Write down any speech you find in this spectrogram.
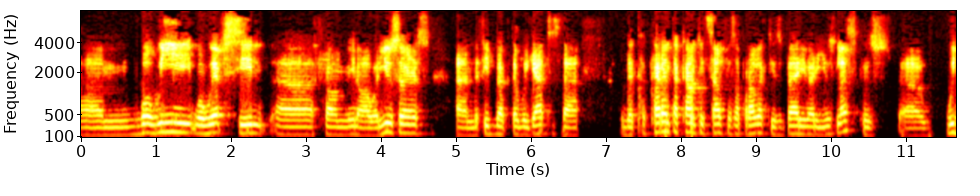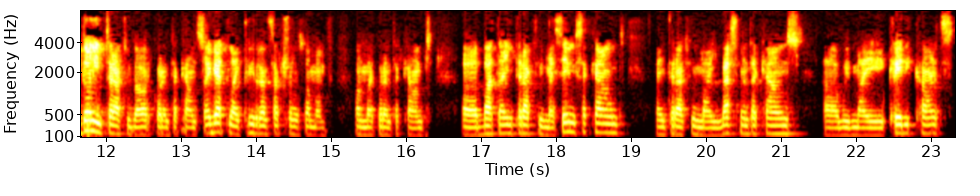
Um, what we what we have seen uh, from you know our users and the feedback that we get is that the current account itself as a product is very very useless because uh, we don't interact with our current account. So I get like three transactions a month on my current account. Uh, but I interact with my savings account, I interact with my investment accounts, uh, with my credit cards.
